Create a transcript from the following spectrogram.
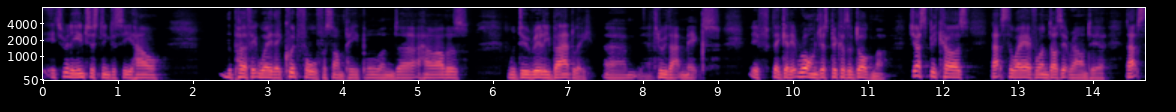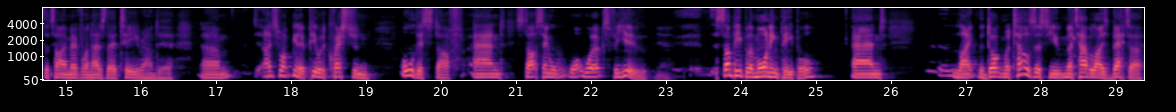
it's really interesting to see how the perfect way they could fall for some people and uh, how others would do really badly um, yeah. through that mix if they get it wrong just because of dogma, just because that's the way everyone does it around here. That's the time everyone has their tea around here. Um, I just want you know people to question all this stuff and start saying well, what works for you. Yeah. Some people are morning people, and like the dogma tells us, you metabolize better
